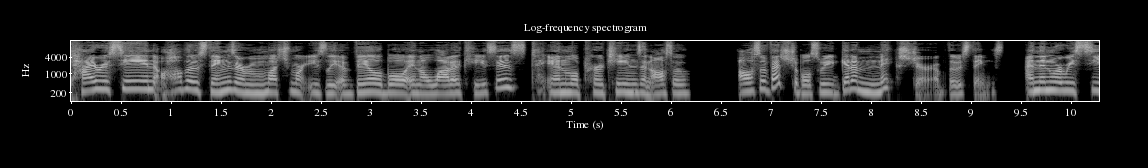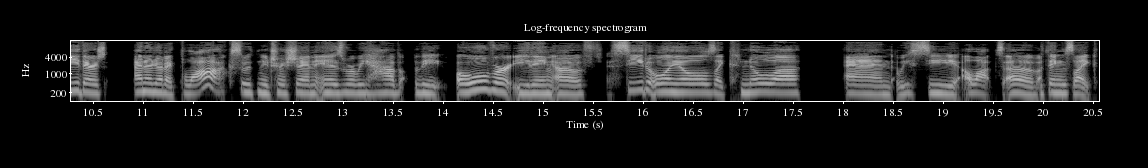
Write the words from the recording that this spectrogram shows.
tyrosine, all those things are much more easily available in a lot of cases to animal proteins and also also vegetables. So we get a mixture of those things. And then where we see there's energetic blocks with nutrition is where we have the overeating of seed oils like canola, and we see a lots of things like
